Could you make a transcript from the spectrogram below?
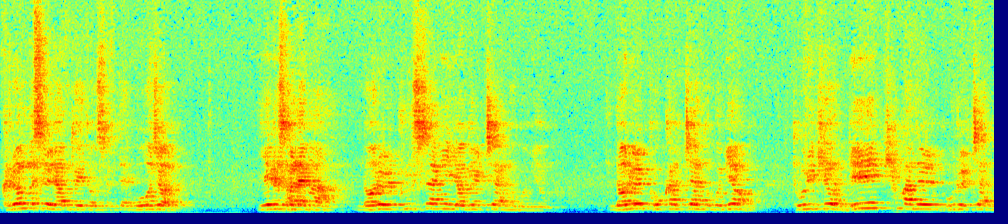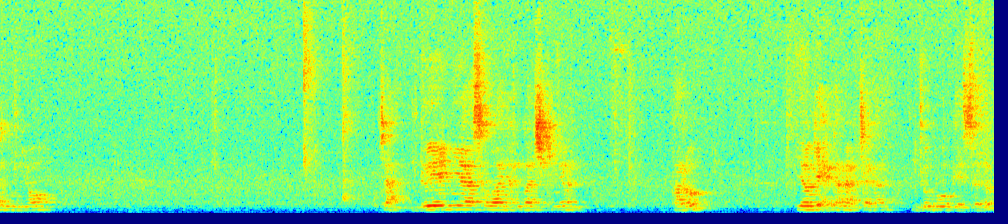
그런 것을 염두에 뒀을 때 5절 예루살렘아 너를 불쌍히 여길 자 누구며 너를 자 누구며 돌이켜 네 평안을 물을 자 누구며. 자 느헤미야서와 연관시키면 바로 여기 해당할 자가 누구겠어요?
